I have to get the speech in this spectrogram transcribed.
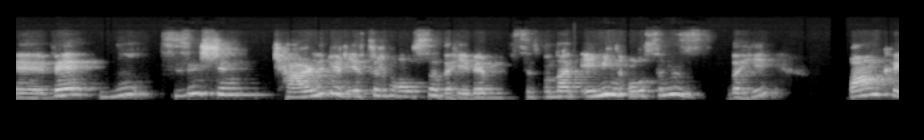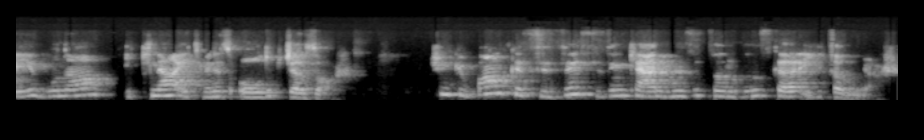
E, ve bu sizin için karlı bir yatırım olsa dahi ve siz bundan emin olsanız dahi bankayı buna ikna etmeniz oldukça zor. Çünkü banka sizi sizin kendinizi tanıdığınız kadar iyi tanıyor.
